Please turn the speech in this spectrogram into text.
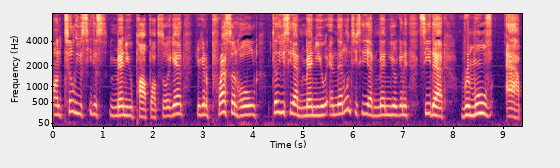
until you see this menu pop up. So again, you're going to press and hold until you see that menu. And then once you see that menu, you're going to see that remove app.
